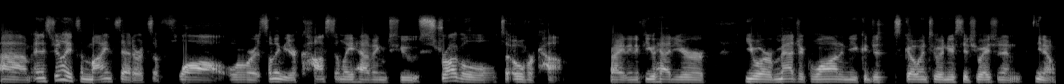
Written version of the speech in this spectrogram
Um, and it's generally it's a mindset or it's a flaw or it's something that you're constantly having to struggle to overcome right? And if you had your your magic wand and you could just go into a new situation and you know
